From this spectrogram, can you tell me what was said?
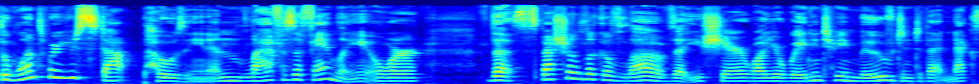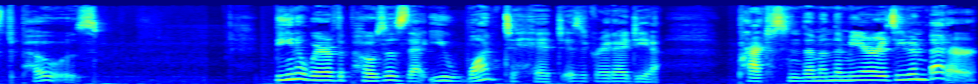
The ones where you stop posing and laugh as a family, or the special look of love that you share while you're waiting to be moved into that next pose. Being aware of the poses that you want to hit is a great idea. Practicing them in the mirror is even better.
